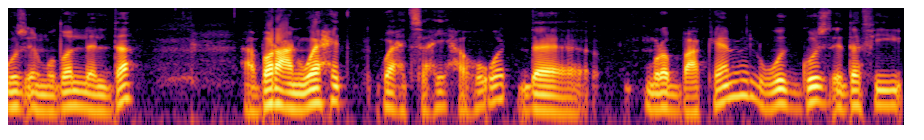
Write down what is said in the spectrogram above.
الجزء المضلل ده عبارة عن واحد واحد صحيح أهوت ده مربع كامل والجزء ده فيه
